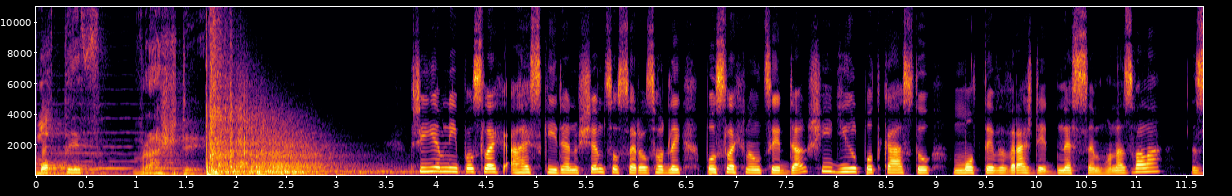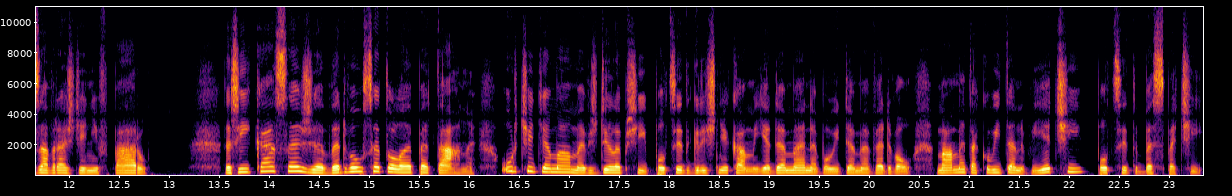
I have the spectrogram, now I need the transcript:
Motiv vraždy. Příjemný poslech a hezký den všem, co se rozhodli poslechnout si další díl podcastu Motiv vraždy. Dnes jsem ho nazvala Zavraždění v páru. Říká se, že ve dvou se to lépe táhne. Určitě máme vždy lepší pocit, když někam jedeme nebo jdeme ve dvou. Máme takový ten větší pocit bezpečí.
